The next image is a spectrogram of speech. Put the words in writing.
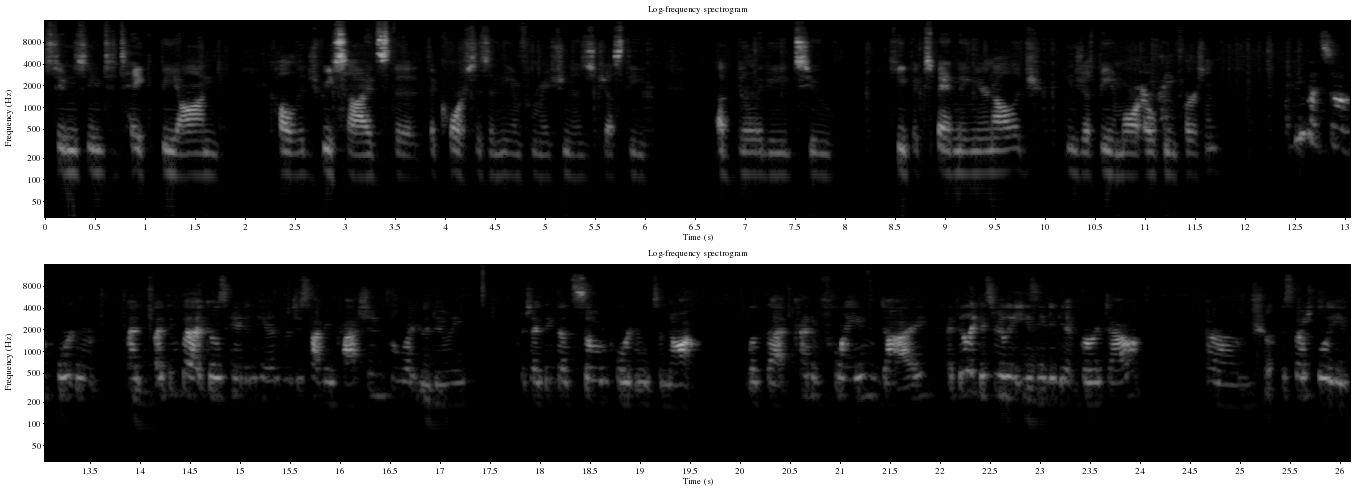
students need to take beyond college, besides the, the courses and the information, is just the ability to keep expanding your knowledge and just be a more open person? I think that's so important. I, I think that goes hand in hand with just having passion for what you're doing, which I think that's so important to not let that kind of flame die. I feel like it's really easy to get burnt out, um, Sure. especially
